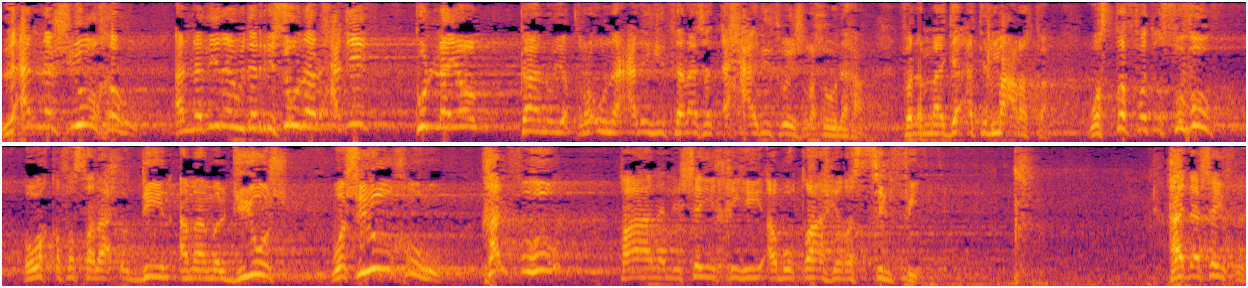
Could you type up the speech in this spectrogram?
لأن شيوخه الذين يدرسون الحديث كل يوم كانوا يقرؤون عليه ثلاثة أحاديث ويشرحونها. فلما جاءت المعركة واصطفت الصفوف ووقف صلاح الدين أمام الجيوش وشيوخه خلفه قال لشيخه أبو طاهر السلفي. هذا شيخه.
